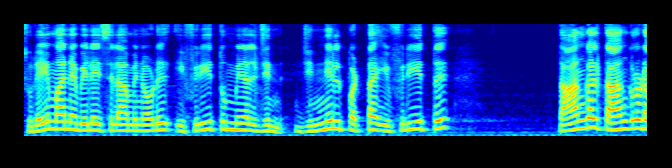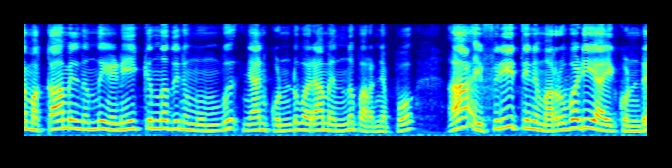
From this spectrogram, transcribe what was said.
സുലൈമാൻ നബി അലൈഹി ഇസ്ലാമിനോട് ഇഫ്രീത്തും മിനൽ ജിൻ ജിന്നിൽപ്പെട്ട ഇഫ്രീത്ത് താങ്കൾ താങ്കളുടെ മക്കാമിൽ നിന്ന് എണീക്കുന്നതിനു മുമ്പ് ഞാൻ കൊണ്ടുവരാമെന്ന് പറഞ്ഞപ്പോൾ ആ ഇഫ്രീത്തിന് മറുപടിയായിക്കൊണ്ട്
